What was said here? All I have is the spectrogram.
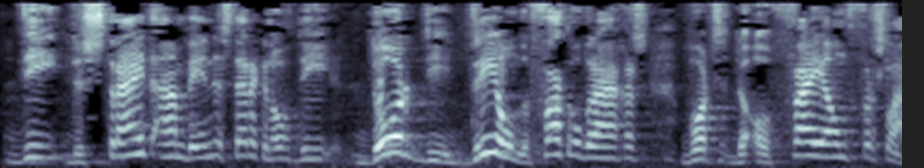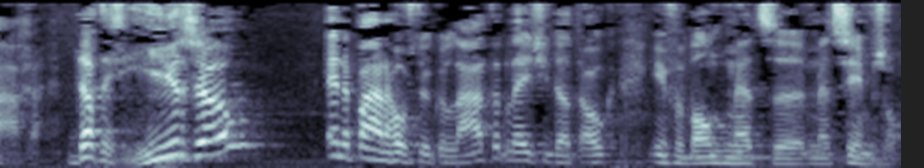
die de strijd aanbinden. Sterker nog, die, door die 300 fakkeldragers wordt de vijand verslagen. Dat is hier zo. En een paar hoofdstukken later lees je dat ook in verband met, uh, met Simpson.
